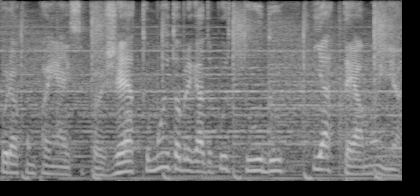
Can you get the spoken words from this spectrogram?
por acompanhar esse projeto. Muito obrigado por tudo e até amanhã.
